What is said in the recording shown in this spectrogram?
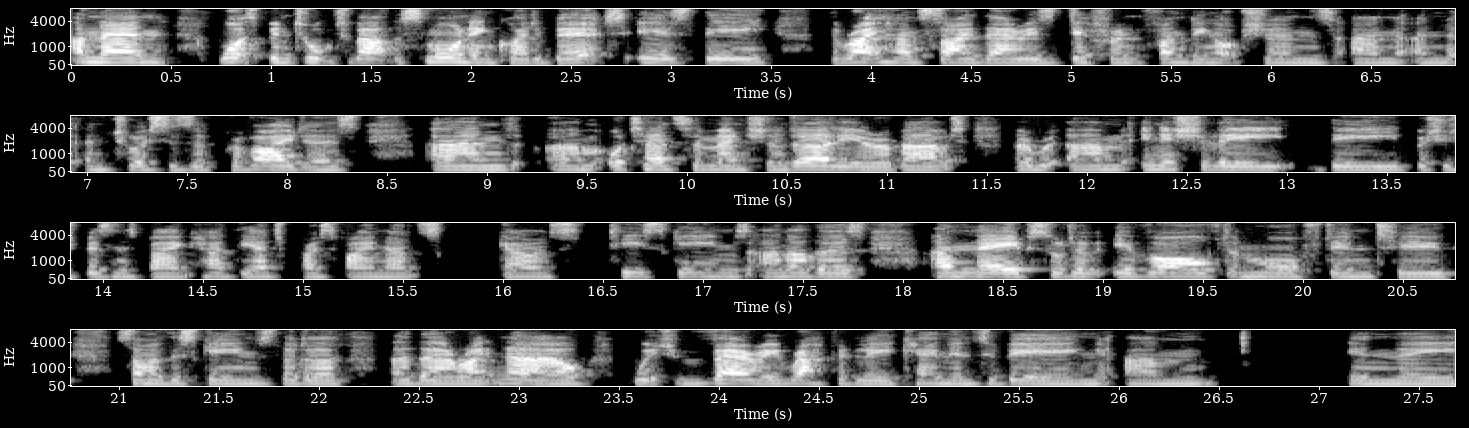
And then what's been talked about this morning quite a bit is the, the right hand side there is different funding options and, and, and choices of providers. And um, Hortense mentioned earlier about uh, um, initially the British Business Bank had the enterprise finance guarantee schemes and others, and they've sort of evolved and morphed into some of the schemes that are, are there right now, which very rapidly came into being um, in the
